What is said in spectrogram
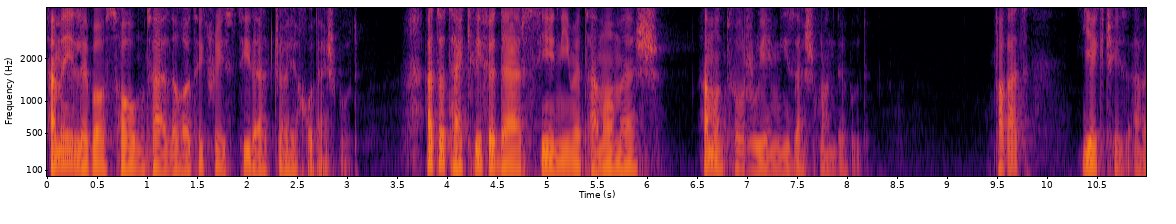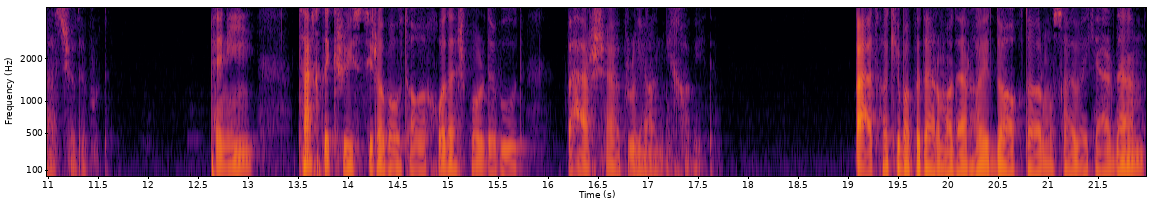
همه لباس ها و متعلقات کریستی در جای خودش بود. حتی تکلیف درسی نیمه تمامش همانطور روی میزش مانده بود. فقط یک چیز عوض شده بود. پنی تخت کریستی را به اتاق خودش برده بود و هر شب روی آن میخوابید. بعدها که با پدر و مادرهای داغدار مصاحبه کردم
